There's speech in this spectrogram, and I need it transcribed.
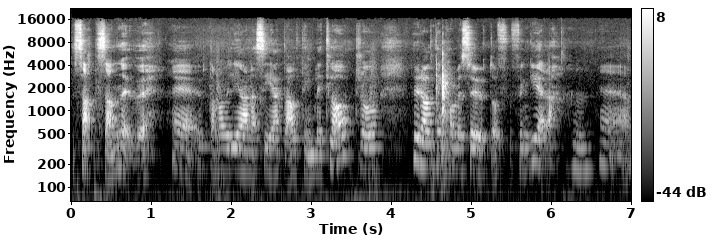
satsa nu. Eh, utan man vill gärna se att allting blir klart och hur allting kommer se ut och fungera. Mm. Eh,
